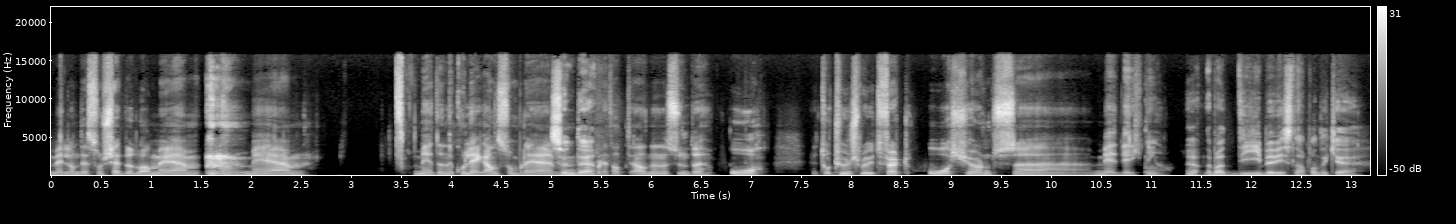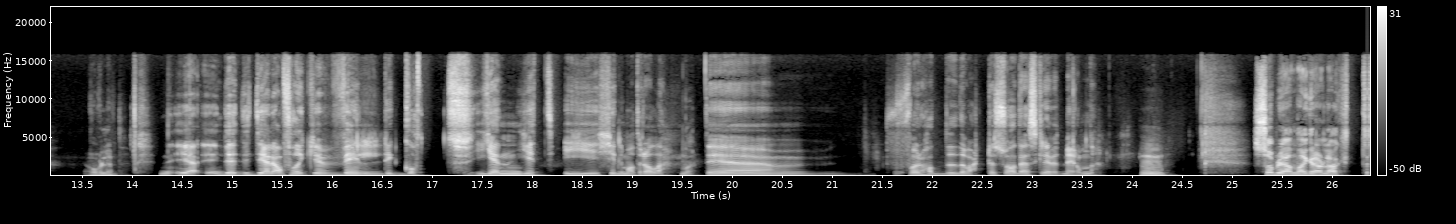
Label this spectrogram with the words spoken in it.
mellom det som skjedde da med, med, med denne kollegaen som ble, ble tatt, ja, denne Sunde, og torturen som ble utført, og Kjørns eh, medvirkning. Ja, det er bare at de bevisene har på en måte ikke overlevd. Ja, det, det er iallfall ikke veldig godt gjengitt i kildematerialet. Nei. Det, for hadde det vært det, så hadde jeg skrevet mer om det. Så ble han da gravlagt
